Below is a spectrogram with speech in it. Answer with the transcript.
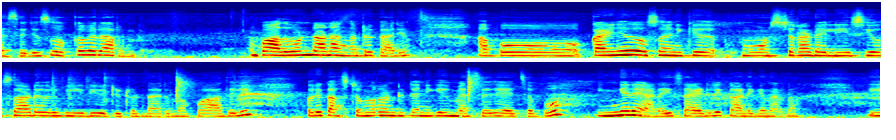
മെസ്സേജസും ഒക്കെ വരാറുണ്ട്. അപ്പോൾ അതുകൊണ്ടാണ് അങ്ങനത്തെ ഒരു കാര്യം. അപ്പോൾ കഴിഞ്ഞ ദിവസം എനിക്ക് മോൺസ്റ്ററ ഡെലീസിയോസാടെ ഒരു വീഡിയോ ഇട്ടിട്ടുണ്ടായിരുന്നു. അപ്പോൾ അതിൽ ഒരു കസ്റ്റമർ കണ്ടിട്ട് എനിക്ക് മെസ്സേജ് അയച്ചപ്പോൾ ഇങ്ങനെയാണ് ഈ സൈഡിൽ കാണിക്കുന്നുണ്ടോ ഈ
